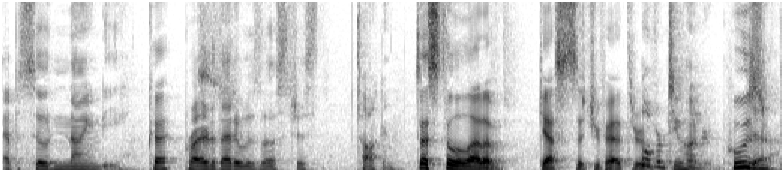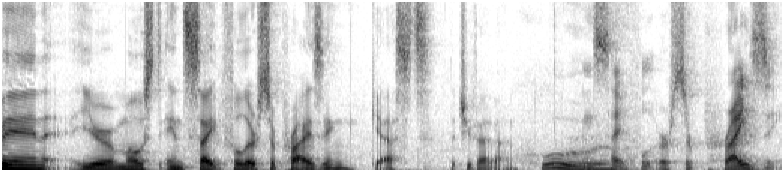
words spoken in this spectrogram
episode 90. Okay, Prior to that, it was us just talking. so that's still a lot of guests that you've had through. Over 200. Who's Yeah. been your most insightful or surprising guest that you've had on? Ooh. Insightful or surprising?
